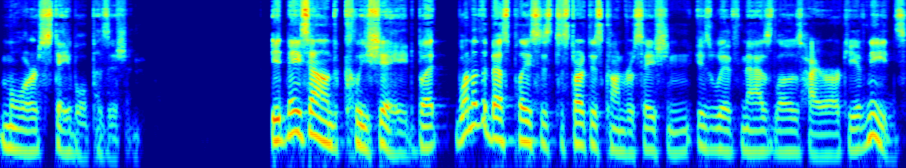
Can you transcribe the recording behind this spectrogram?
more stable position. It may sound cliched, but one of the best places to start this conversation is with Maslow's hierarchy of needs,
